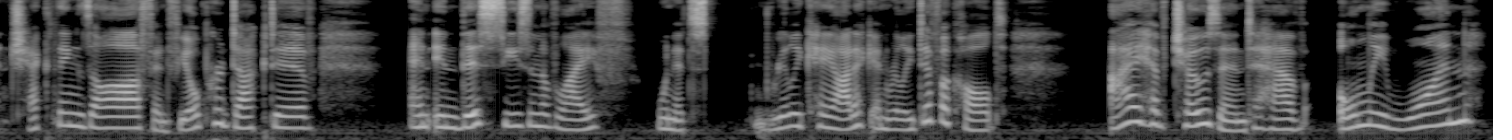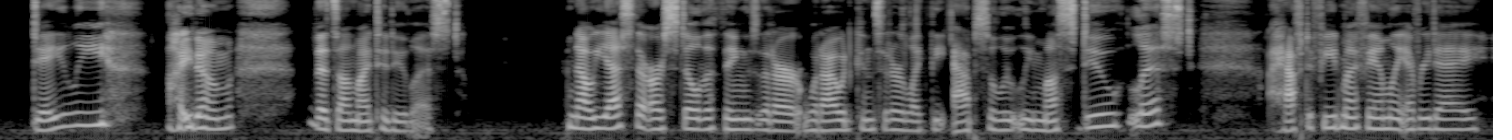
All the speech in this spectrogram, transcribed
and check things off and feel productive. And in this season of life, when it's really chaotic and really difficult, I have chosen to have only one daily item that's on my to do list. Now, yes, there are still the things that are what I would consider like the absolutely must do list. I have to feed my family every day.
